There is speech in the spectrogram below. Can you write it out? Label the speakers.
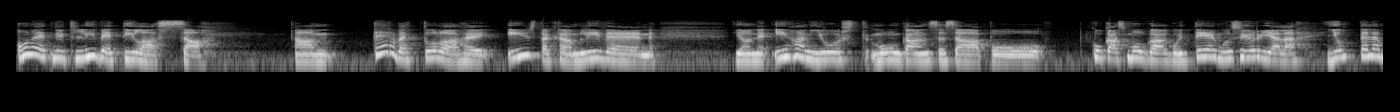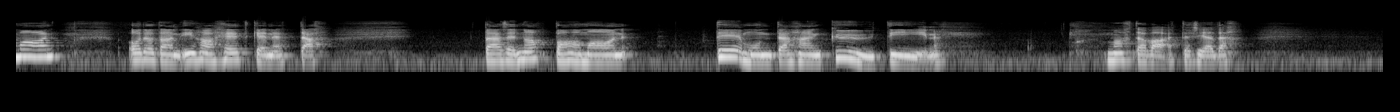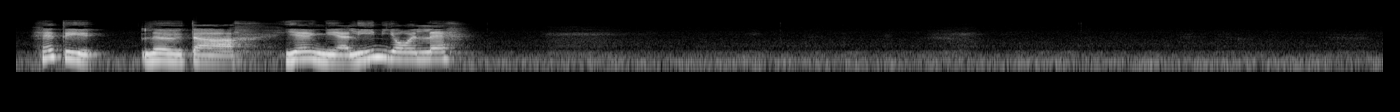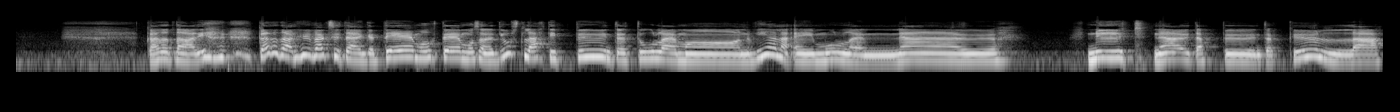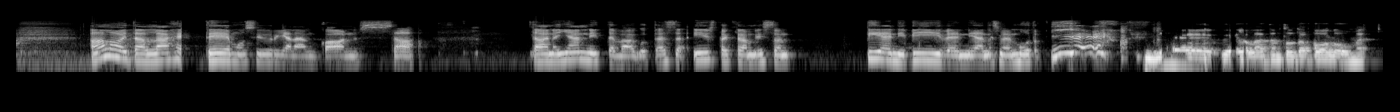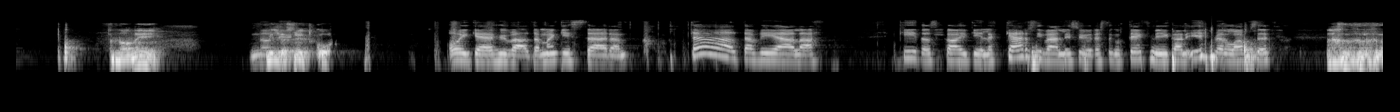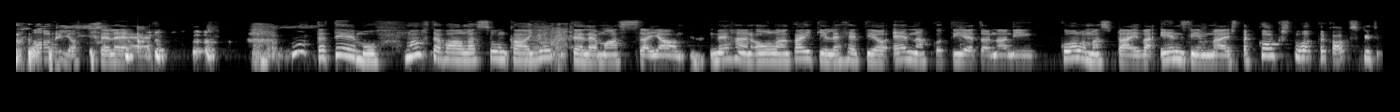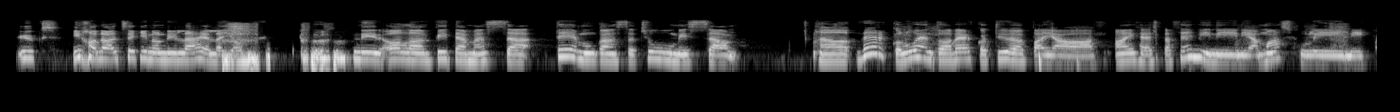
Speaker 1: olet nyt live-tilassa. Um, tervetuloa hei Instagram-liveen, jonne ihan just mun kanssa saapuu kukas mukaan kuin Teemu Syrjälä juttelemaan. Odotan ihan hetken, että pääsen nappaamaan Teemun tähän kyytiin. Mahtavaa, että sieltä heti löytää jengiä linjoille. Katsotaan, katsotaan hyväksytäänkö Teemu. Teemu sanoi, että just lähti pyyntö tulemaan. Vielä ei mulle näy. Nyt näytä pyyntö, kyllä. Aloita lähe Teemu Syrjälän kanssa. Tämä on aina jännittävää, kun tässä Instagramissa on pieni viive, niin aina semmoinen muuta, jee! Yeah!
Speaker 2: Jee, vielä laitan tuolta volyymet. No niin, no miltäs niin. nyt kuuluu?
Speaker 1: Oikein hyvältä. Mäkin säädän täältä vielä. Kiitos kaikille kärsivällisyydestä, kun tekniikan ihmelapset harjoittelee. Mutta Teemu, mahtavaa olla sunkaan juttelemassa ja mehän ollaan kaikille heti jo ennakkotietona niin kolmas päivä ensimmäistä 2021. Ihanaa, että sekin on niin lähellä jo. niin ollaan pitämässä Teemun kanssa Zoomissa verkkoluentoa, verkkotyöpajaa aiheesta feminiini ja maskuliini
